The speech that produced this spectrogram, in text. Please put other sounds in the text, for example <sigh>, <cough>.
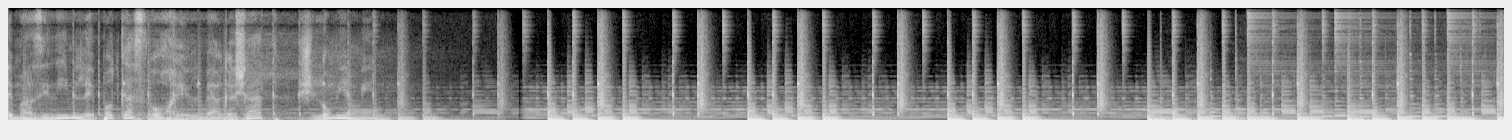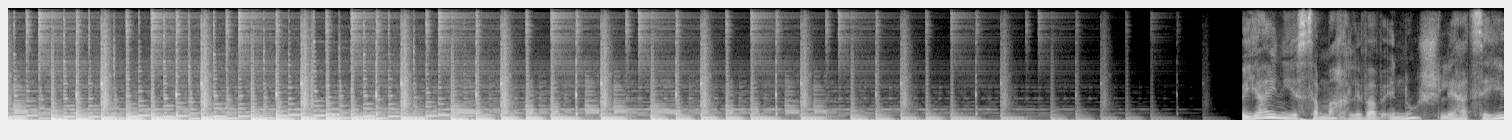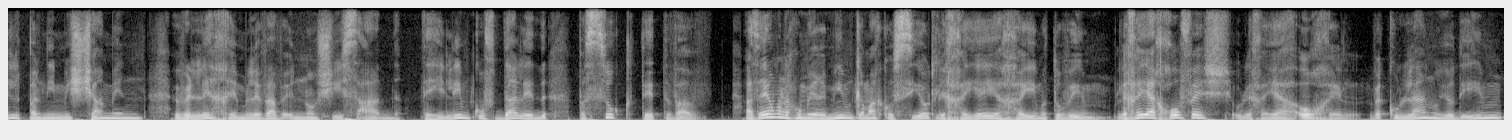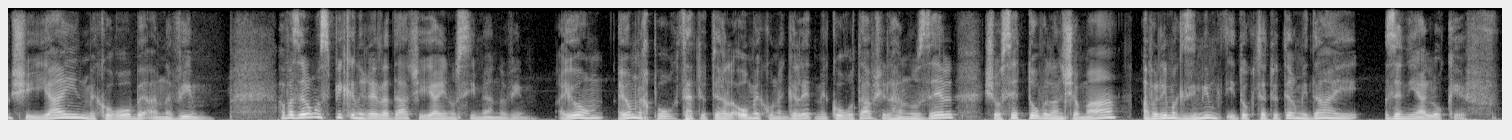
אתם מאזינים לפודקאסט אוכל בהגשת שלומי ימין. ישמח לבב אנוש, להצהיל פנים משמן, ולחם לבב אנוש יסעד. תהילים קד, פסוק ט"ו. אז היום אנחנו מרימים כמה כוסיות לחיי החיים הטובים, לחיי החופש ולחיי האוכל, וכולנו יודעים שיין מקורו בענבים. אבל זה לא מספיק כנראה לדעת שיין עושים מענבים. היום, היום נחפור קצת יותר לעומק ונגלה את מקורותיו של הנוזל שעושה טוב על הנשמה, אבל אם מגזימים איתו קצת יותר מדי, זה נהיה לא כיף.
